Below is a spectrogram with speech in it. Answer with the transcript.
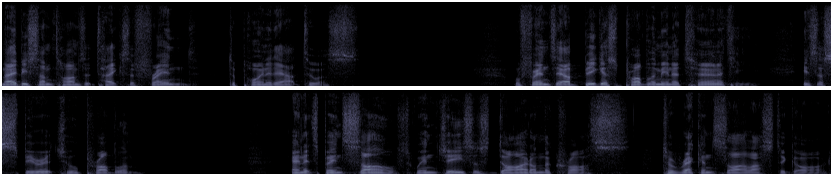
Maybe sometimes it takes a friend to point it out to us. Well, friends, our biggest problem in eternity is a spiritual problem. And it's been solved when Jesus died on the cross to reconcile us to God.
